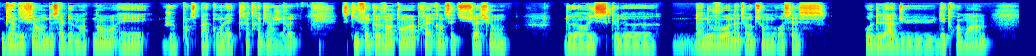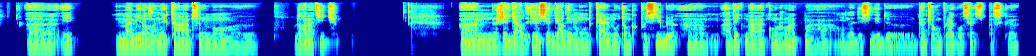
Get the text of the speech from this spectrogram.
bien différente de celle de maintenant et je pense pas qu'on l'ait très très bien géré. Ce qui fait que 20 ans après, quand cette situation de risque de d'à nouveau interruption de grossesse au-delà du des trois mois hein, et m'a mis dans un état absolument dramatique euh, j'ai essayé de garder mon calme autant que possible. Euh, avec ma conjointe, on a décidé d'interrompre la grossesse parce que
